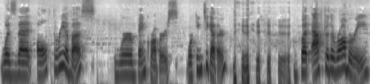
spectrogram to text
was that all three of us were bank robbers working together. but after the robbery,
